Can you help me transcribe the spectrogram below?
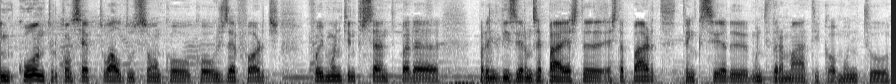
encontro conceptual do som com, com o José Fortes foi muito interessante para para lhe dizermos, é pá, esta, esta parte tem que ser eh, muito dramática ou muito.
